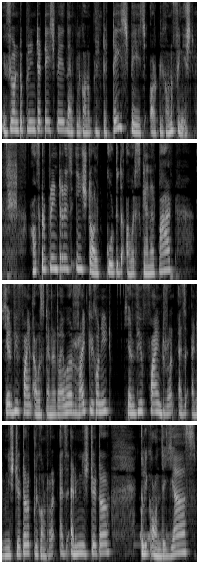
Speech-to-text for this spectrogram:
If you want to print a test page then click on a print a printer test page or click on a finished. After printer is installed go to the our scanner part here we find our scanner driver right click on it. Here we find run as administrator click on run as administrator click on the yes.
